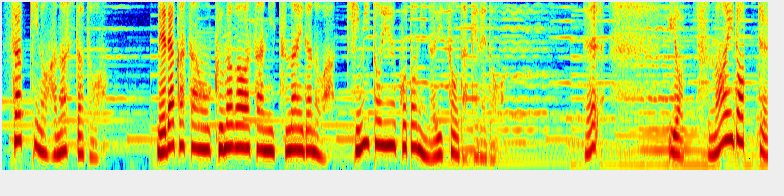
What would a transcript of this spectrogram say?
さっきの話だと、メダカさんを熊川さんに繋いだのは君ということになりそうだけれど。え？いや、繋いだって。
